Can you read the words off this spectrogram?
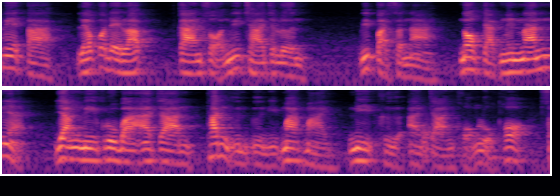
เมตตา แล้วก็ได้รับการสอนวิชาเจริญวิปัสสนา นอกจากนั้นเนี่ยยังมีครูบาอาจารย์ท่านอื่น ๆ อีกมากมาย นี่คืออาจารย์ของหลวงพ่อส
